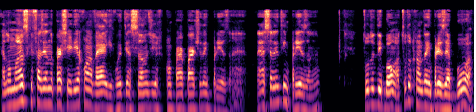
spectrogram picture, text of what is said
Elon Musk fazendo parceria com a VEG, com a intenção de comprar parte da empresa. É, é uma excelente empresa, né? Tudo de bom, tudo quando a empresa é boa,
